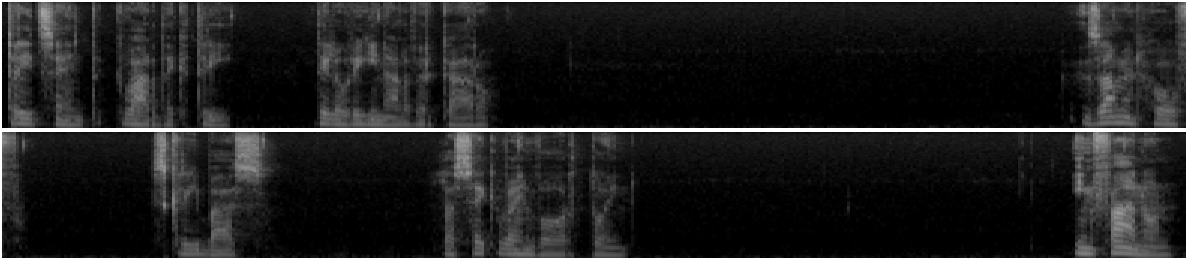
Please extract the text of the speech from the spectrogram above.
343 dell'originale vercaro. Zamenhof scribas la sequa in vortoin. Infanon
